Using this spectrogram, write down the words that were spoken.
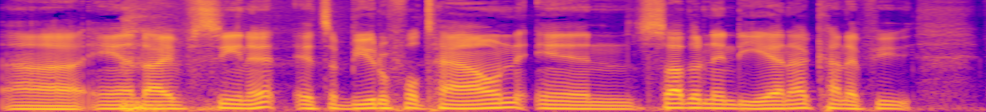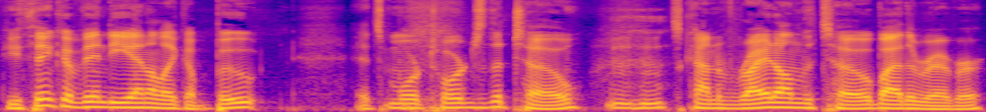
uh, and I've seen it. It's a beautiful town in southern Indiana. Kind of if you if you think of Indiana like a boot, it's more towards the toe. It's kind of right on the toe by the river.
